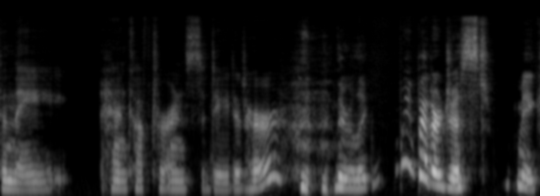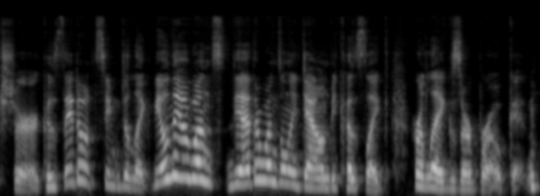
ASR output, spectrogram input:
then they handcuffed her and sedated her. they were like, we better just make sure because they don't seem to like the only ones the other one's only down because like her legs are broken.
